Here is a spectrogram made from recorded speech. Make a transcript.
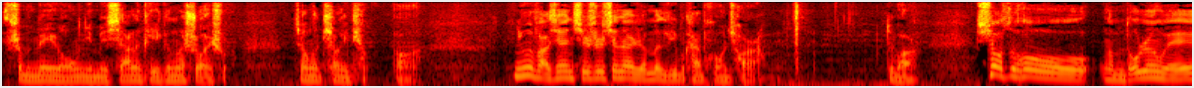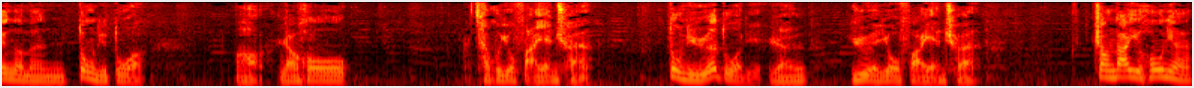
什么内容，你们闲了可以跟我说一说，叫我听一听啊。你会发现，其实现在人们离不开朋友圈啊，对吧？小时候我们都认为我们懂得多啊，然后才会有发言权。懂得越多的人越有发言权。长大以后呢，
